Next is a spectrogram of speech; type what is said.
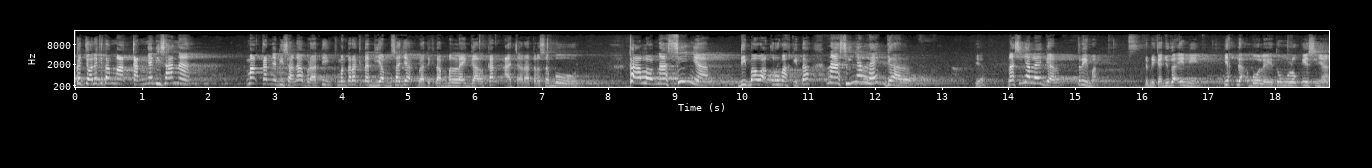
kecuali kita makannya di sana. Makannya di sana berarti sementara kita diam saja berarti kita melegalkan acara tersebut. Kalau nasinya dibawa ke rumah kita, nasinya legal. Ya, nasinya legal, terima. Demikian juga ini. Ya nggak boleh itu melukisnya.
